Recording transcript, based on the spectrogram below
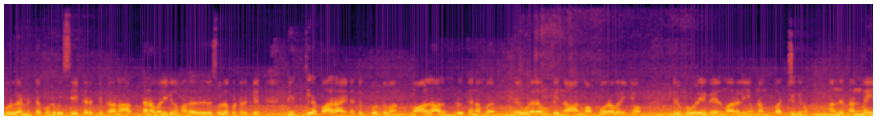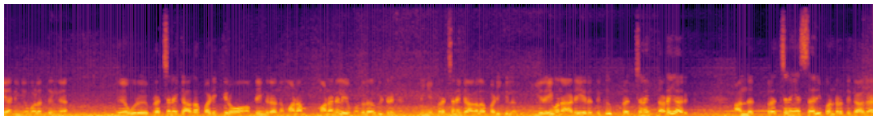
முருகன்கிட்ட கொண்டு போய் சேர்க்கறதுக்கான அத்தனை வழிகளும் அங்கே அதில் சொல்லப்பட்டிருக்கு. நித்திய பாராயணத்துக்கு கொண்டு வாங்க. வாழ்நாள் முழுக்க நம்ம இந்த உடலை விட்டு இந்த ஆன்மா போகிற வரைக்கும் திருப்புகளையும் வேல்மாறலையும் நம்ம பற்றிக்கணும். அந்த தன்மையை நீங்கள் வளர்த்துங்க. ஒரு பிரச்சனைக்காக படிக்கிறோம் அப்படிங்கிற அந்த மனம் மனநிலையை முதல்ல விட்டுருங்க. நீங்கள் பிரச்சனைக்காகலாம் படிக்கல. இறைவனை அடையிறதுக்கு பிரச்சனை தடையாக இருக்குது அந்த பிரச்சனையை சரி பண்ணுறதுக்காக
